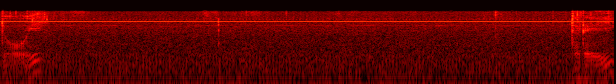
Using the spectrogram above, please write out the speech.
2, 3,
